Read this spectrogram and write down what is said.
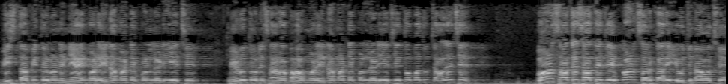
વિસ્થાપિતોને ન્યાય મળે એના માટે પણ લડીએ છીએ. ખેડૂતોને સારા ભાવ મળે એના માટે પણ લડીએ છીએ. તો બધું ચાલે છે. પણ સાથે સાથે જે પણ સરકારી યોજનાઓ છે,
